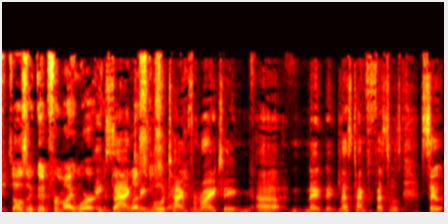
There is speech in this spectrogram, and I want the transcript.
it's also good for my work. exactly. more time for writing uh no, no less time for festivals. So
